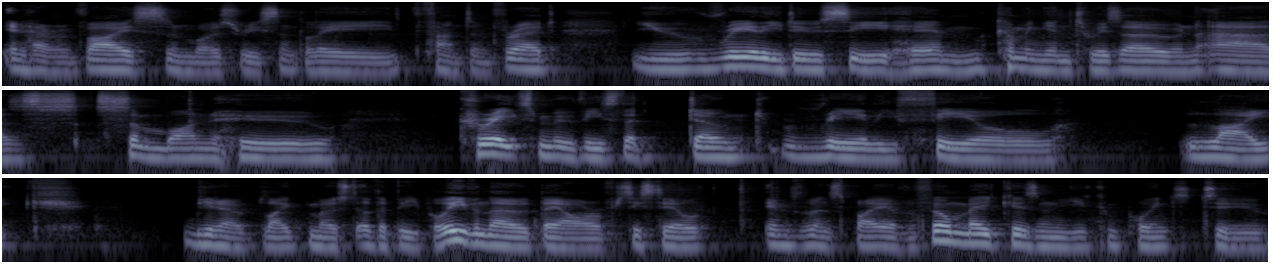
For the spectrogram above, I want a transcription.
Inherent Vice and most recently Phantom Thread, you really do see him coming into his own as someone who creates movies that don't really feel like you know like most other people even though they are obviously still influenced by other filmmakers and you can point to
